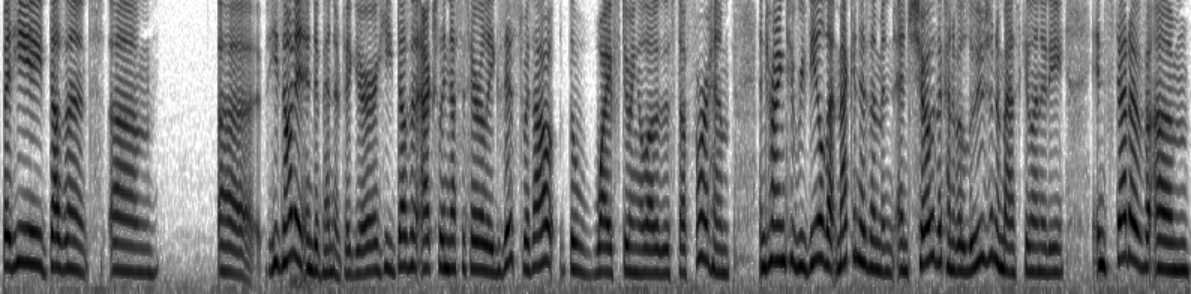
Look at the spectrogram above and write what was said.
but he doesn't. Um, uh, he's not an independent figure. He doesn't actually necessarily exist without the wife doing a lot of this stuff for him and trying to reveal that mechanism and, and show the kind of illusion of masculinity instead of um,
